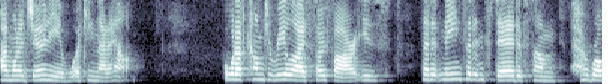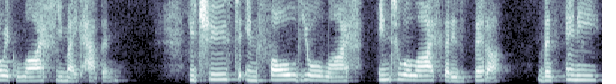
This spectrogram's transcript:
I'm on a journey of working that out. But what I've come to realize so far is that it means that instead of some heroic life you make happen, you choose to enfold your life into a life that is better than any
